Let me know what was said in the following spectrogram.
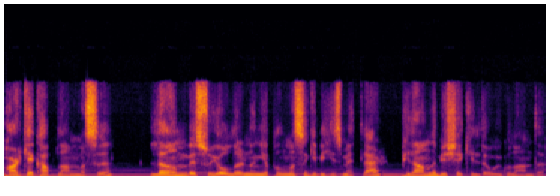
parke kaplanması, lağım ve su yollarının yapılması gibi hizmetler planlı bir şekilde uygulandı.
